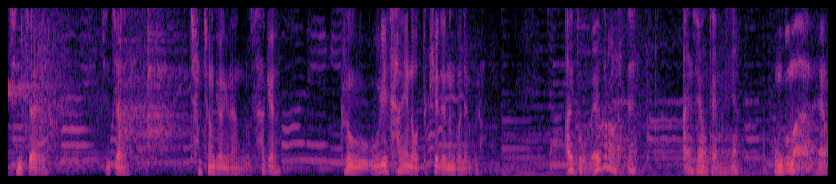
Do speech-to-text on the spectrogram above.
진짜예요? 진짜 정청경이랑 사겨? 그럼 우리 사이는 어떻게 되는 거냐고요? 아니 너왜 그러는데? 안수영 때문이냐? 공부만 해요?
